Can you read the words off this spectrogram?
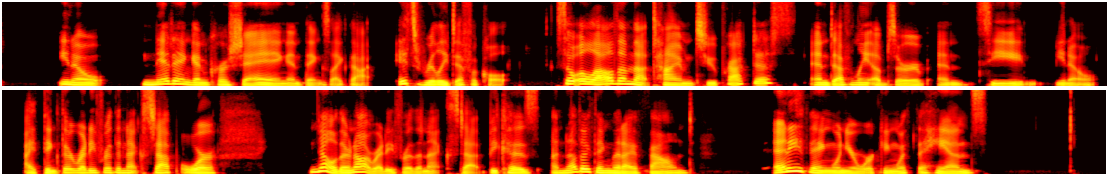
you know, knitting and crocheting and things like that. It's really difficult. So allow them that time to practice and definitely observe and see, you know, I think they're ready for the next step or no, they're not ready for the next step because another thing that I've found anything when you're working with the hands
